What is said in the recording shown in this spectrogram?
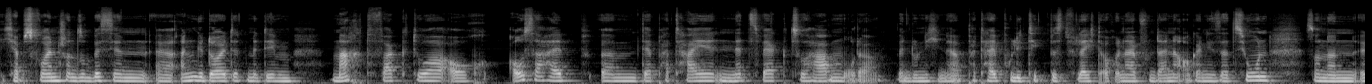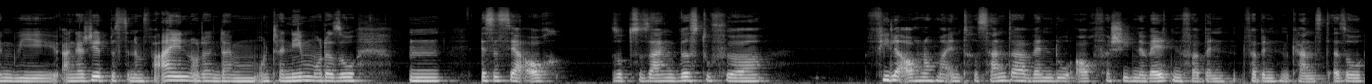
Ich habe es vorhin schon so ein bisschen äh, angedeutet mit dem Machtfaktor auch außerhalb ähm, der Partei ein Netzwerk zu haben oder wenn du nicht in der Parteipolitik bist, vielleicht auch innerhalb von deiner Organisation, sondern irgendwie engagiert bist in einem Verein oder in deinem Unternehmen oder so, mm, ist es ja auch sozusagen, wirst du für viele auch nochmal interessanter, wenn du auch verschiedene Welten verbinden, verbinden kannst. Also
